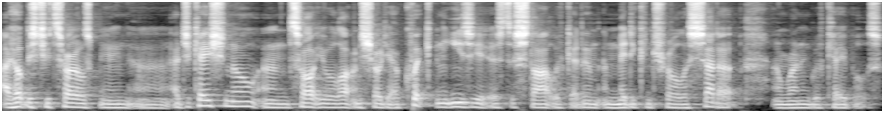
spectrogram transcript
I hope this tutorial's been uh, educational and taught you a lot and showed you how quick and easy it is to start with getting a MIDI controller set up and running with cables.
